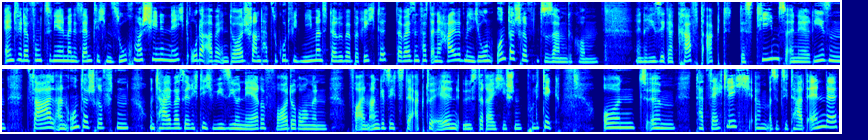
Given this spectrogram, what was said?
entweder funktionieren meine sämtlichen Suchmaschinen nicht oder aber in Deutschland hat so gut wie niemand darüber berichtet. Dabei sind fast eine halbe Million Unterschriften zusammengekommen. Ein riesiger Kraftakt des Teams, eine Riesenzahl an Unterschriften und teilweise richtig visionäre Forderungen, vor allem angesichts der aktuellen österreichischen Politik. Und ähm, tatsächlich, ähm, also Zitat Ende,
